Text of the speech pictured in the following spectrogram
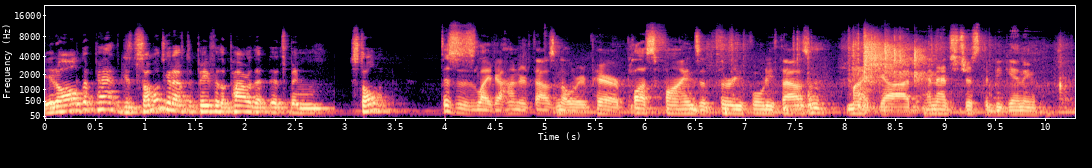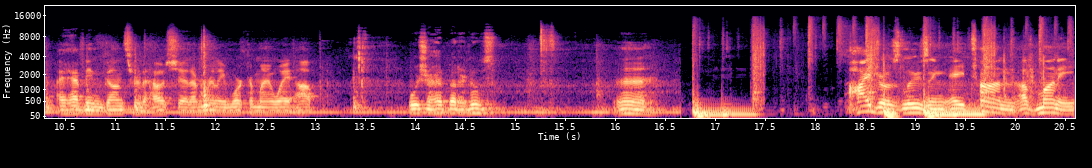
It all depends because someone's going to have to pay for the power that, that's been stolen. This is like a hundred thousand dollar repair plus fines of thirty, forty thousand. My God, and that's just the beginning. I haven't even gone through the house yet. I'm really working my way up. Wish I had better news. Uh. Hydro's losing a ton of money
